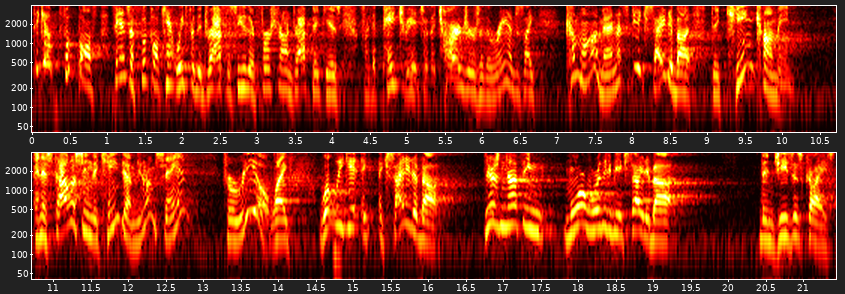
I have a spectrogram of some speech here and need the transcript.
Think how football fans of football can't wait for the draft to see who their first round draft pick is for the Patriots or the Chargers or the Rams. It's like, come on, man, let's be excited about the king coming and establishing the kingdom. You know what I'm saying? For real. Like what we get excited about. There's nothing more worthy to be excited about than Jesus Christ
